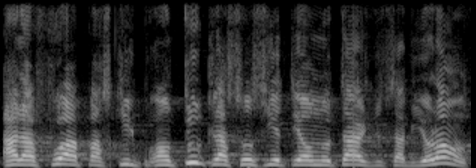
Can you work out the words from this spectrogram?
à la fois parce qu'il prend toute la société en otage de sa violence,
